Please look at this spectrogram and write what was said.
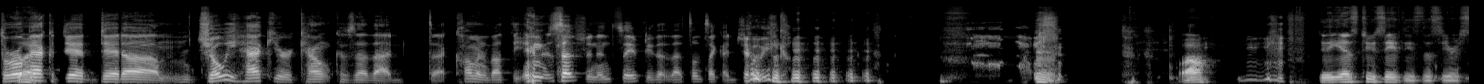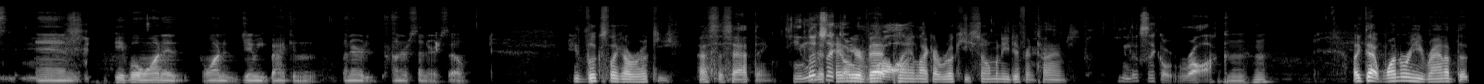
throwback. Did did um Joey hack your account because of that that comment about the interception and safety? That that sounds like a Joey. comment. well, he has two safeties this year, and people wanted wanted Jimmy back in under under center. So He looks like a rookie. That's the sad thing. he He's looks a like a ten-year vet rock. playing like a rookie so many different times. He looks like a rock. mhm. Like that one where he ran up the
